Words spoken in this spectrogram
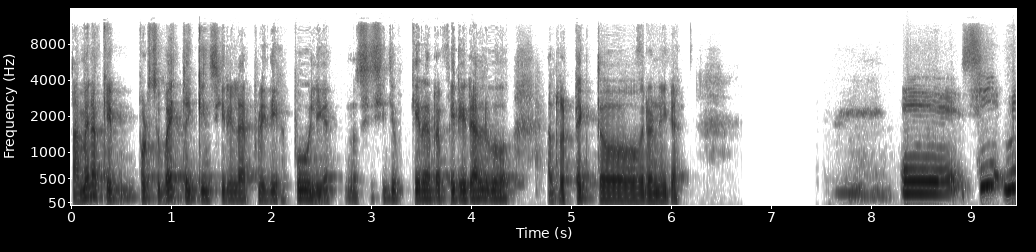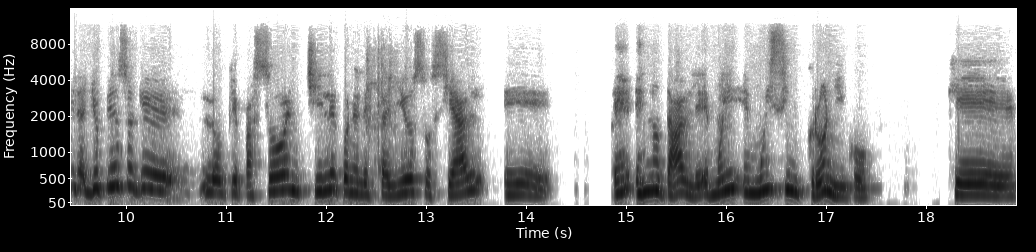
a menos que, por supuesto, hay que incidir en las políticas públicas. No sé si te quieres referir algo al respecto, Verónica. Eh, sí, mira, yo pienso que lo que pasó en Chile con el estallido social eh, es, es notable, es muy, es muy sincrónico, que,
